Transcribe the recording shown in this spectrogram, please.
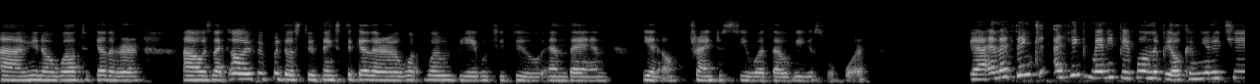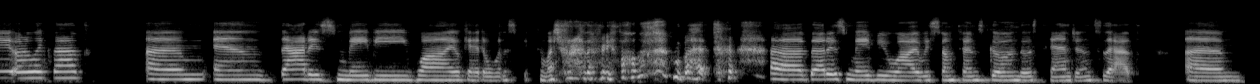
uh, you know, well together. I was like, oh, if we put those two things together, what what would we be able to do? And then, you know, trying to see what that would be useful for. Yeah, and I think I think many people in the PL community are like that. Um, and that is maybe why, okay, I don't want to speak too much for other people, but uh, that is maybe why we sometimes go on those tangents that, um,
